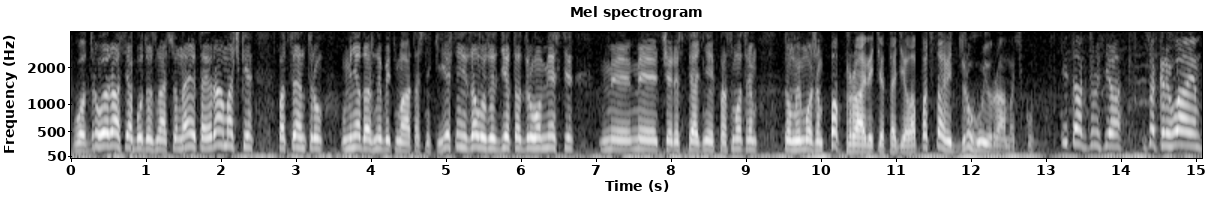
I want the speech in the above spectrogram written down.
Вот, другой раз я буду знать, что на этой рамочке по центру у меня должны быть маточники. Если они заложат где-то в другом месте, мы, мы через 5 дней посмотрим, то мы можем поправить это дело, подставить другую рамочку. Итак, друзья, закрываем.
